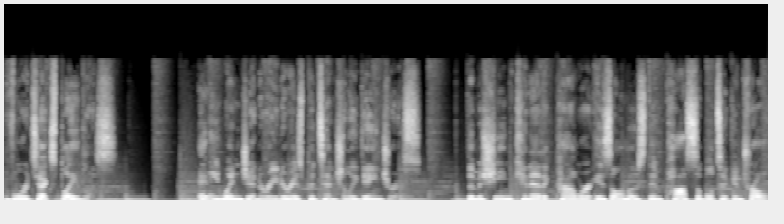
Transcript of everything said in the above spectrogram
Vortex Bladeless Any wind generator is potentially dangerous. The machine kinetic power is almost impossible to control,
